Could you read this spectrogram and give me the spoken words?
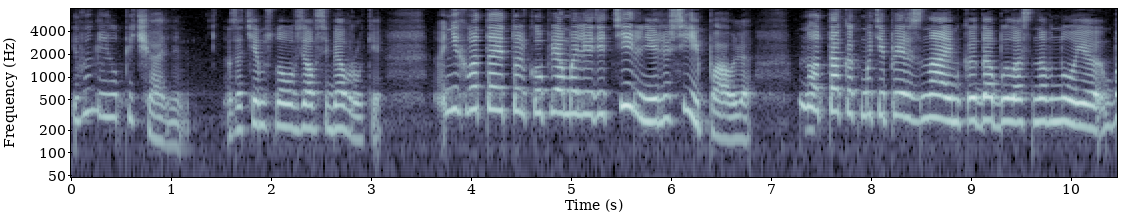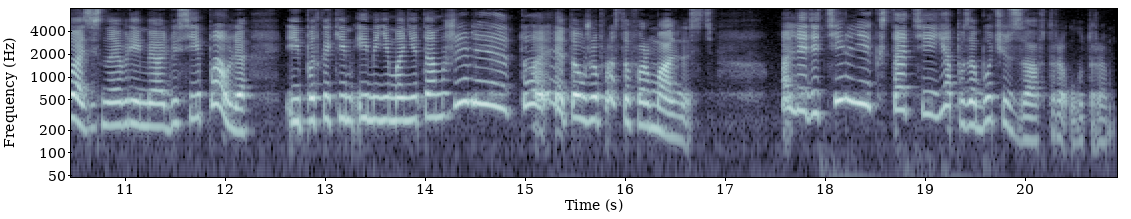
и выглядел печальным. Затем снова взял себя в руки. «Не хватает только упрямой леди Тильни, Люси и Пауля. Но так как мы теперь знаем, когда было основное базисное время Люси и Пауля, и под каким именем они там жили, то это уже просто формальность. А леди Тильни, кстати, я позабочусь завтра утром».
